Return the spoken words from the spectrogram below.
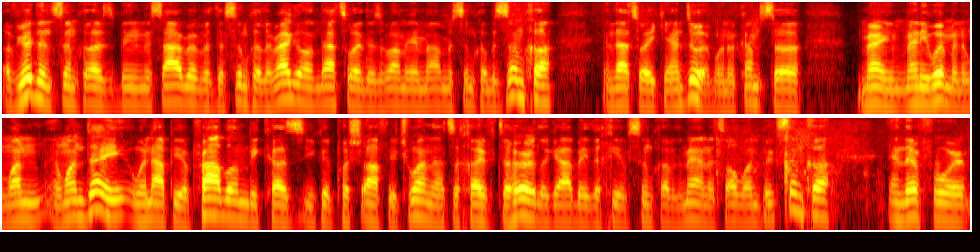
of Yurdan simcha is being misarba with the simcha the regal, and that's why there's rami imam simcha b'simcha, and that's why you can't do it. When it comes to marrying many women in one in one day it would not be a problem because you could push off each one. That's a chayv to her. The chiv simcha of the man. It's all one big simcha, and therefore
